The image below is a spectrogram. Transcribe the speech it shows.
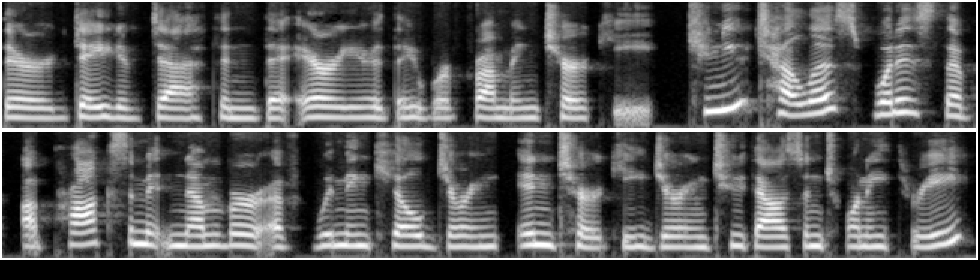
their date of death and the area they were from in Turkey. Can you tell us what is the approximate number of women killed during in Turkey during 2023?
